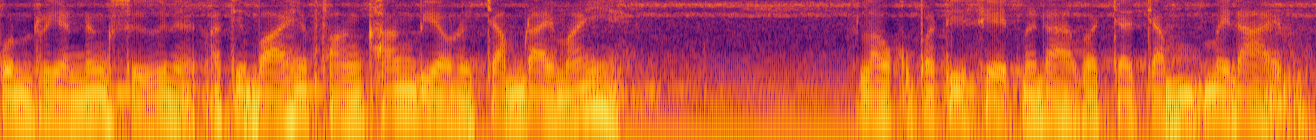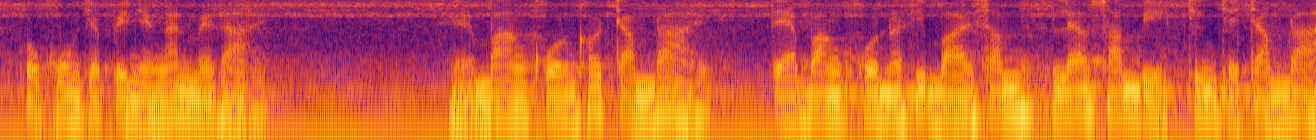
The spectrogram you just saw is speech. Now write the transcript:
คนเรียนหนังสือเนี่ย อธิบายให้ฟังครั้งเดียวเนี่ยจำได้ไหม เราก็ปฏิเสธไม่ได้ ว่าจะจำไม่ได้ก็คงจะเป็นอย่างนั้นไม่ได้ บางคนเขาจำได้ แต่บางคนอธิบายซ้ำแล้วซ้ำอีกจึงจะจำได้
